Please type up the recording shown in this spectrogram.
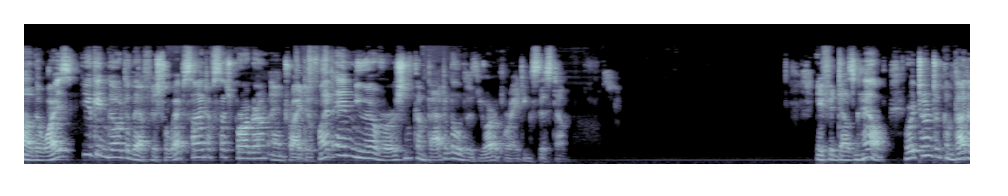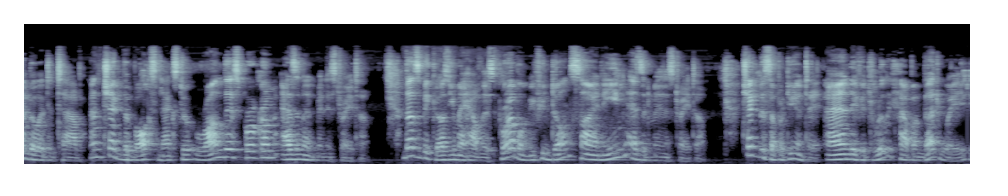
Otherwise, you can go to the official website of such program and try to find a newer version compatible with your operating system. If it doesn't help, return to Compatibility tab and check the box next to Run this program as an administrator. That's because you may have this problem if you don't sign in as administrator. Check this opportunity, and if it really happened that way,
